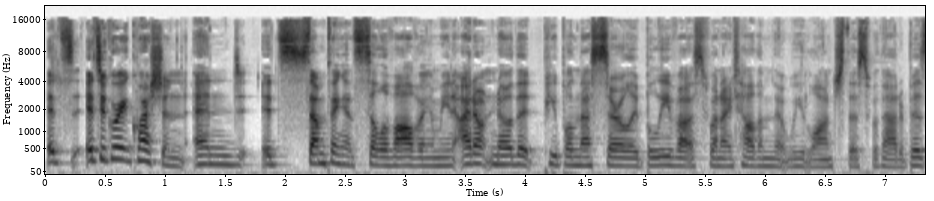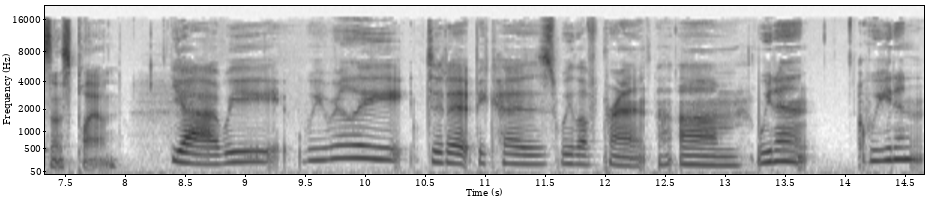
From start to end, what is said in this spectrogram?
it's it's a great question, and it's something that's still evolving. I mean, I don't know that people necessarily believe us when I tell them that we launched this without a business plan. Yeah, we we really did it because we love print. Um, we didn't we didn't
